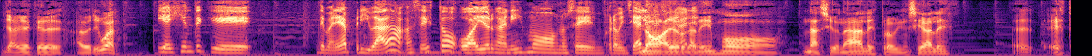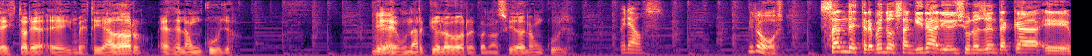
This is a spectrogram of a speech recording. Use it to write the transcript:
y había que averiguar. ¿Y hay gente que de manera privada hace esto o hay organismos, no sé, provinciales? No, hay organismos nacionales, provinciales. Eh, Este historia, eh, investigador es de la UNCUYO. Bien. Es un arqueólogo reconocido de la UNCUYO. Mirá vos. Mirá vos. Sandes, tremendo sanguinario, dice un oyente acá. Eh,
